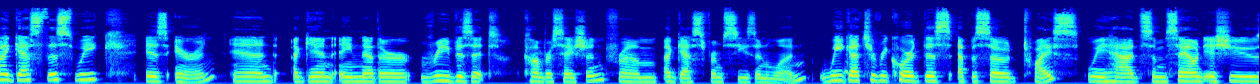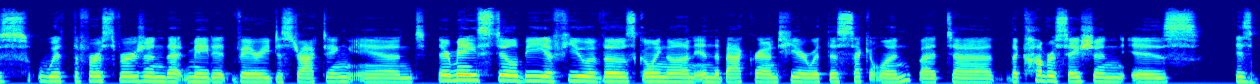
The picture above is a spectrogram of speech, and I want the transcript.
My guest this week is Erin, and again, another revisit conversation from a guest from season one. We got to record this episode twice. We had some sound issues with the first version that made it very distracting, and there may still be a few of those going on in the background here with this second one, but uh, the conversation is is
